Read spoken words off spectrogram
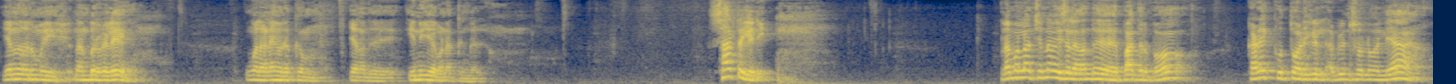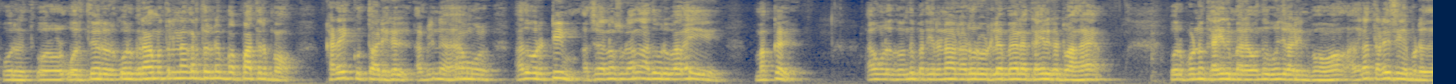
எனது அருமை நண்பர்களே உங்கள் அனைவருக்கும் எனது இனிய வணக்கங்கள். சாட்டையடி. நம்மெல்லாம் சின்ன வயசில் வந்து பார்த்துருப்போம் கடை குத்தாடிகள் அப்படின்னு சொல்லுவோம் இல்லையா? ஒரு ஒரு ஒரு தேர் ஒரு கிராமத்தில் நகரத்தில் இப்போ பார்த்துருப்போம் கடை குத்தாடிகள் அப்படின்னு அது ஒரு டீம் அது என்ன சொல்லுவாங்க? அது ஒரு வகை மக்கள். அவங்களுக்கு வந்து பார்த்திங்கன்னா நடு ரோட்டில் மேலே கயிறு கட்டுவாங்க. ஒரு பொண்ணு கயிறு மேலே வந்து ஊஞ்சல் ஆடின்னு போவோம். அதெல்லாம் தடை செய்யப்படுது.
